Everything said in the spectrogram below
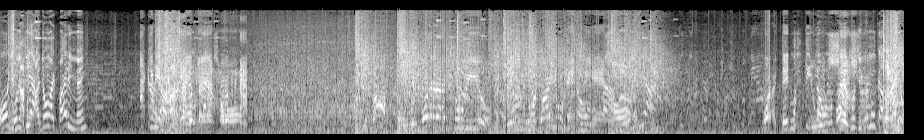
Oh, policía, I don't like fighting, man. Give me a break, asshole. What did I do to you? I didn't. Why you hitting me, asshole? What? I didn't. You Oye, insist. conseguimos un caballo.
